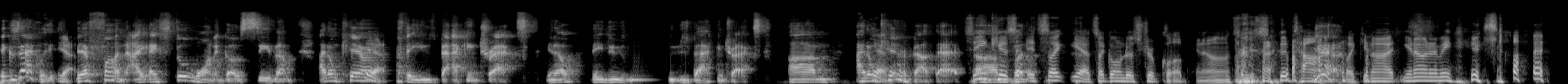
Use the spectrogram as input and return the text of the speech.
Exactly. Yeah. They're fun. I, I still want to go see them. I don't care yeah. if they use backing tracks. You know, they do use backing tracks. Um, I don't yeah. care about that. Seeing um, Kiss, but, it's like yeah, it's like going to a strip club. You know, it's like it's a good time. yeah. Like you know, you know what I mean. It's not.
